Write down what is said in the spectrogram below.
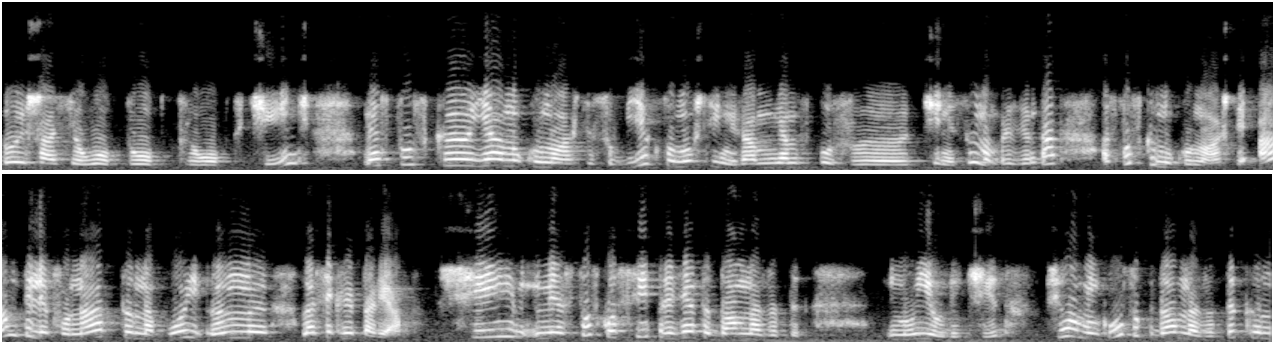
268885, mi-a spus că ea nu cunoaște subiectul, nu știe nimic. i-am spus uh, cine sunt, am prezentat, a spus că nu cunoaște. Am telefonat înapoi în, la secretariat și mi-a spus că o să fie prezentă doamna Zătâc. Nu eu decid și am inclus-o pe doamna Zătâc în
